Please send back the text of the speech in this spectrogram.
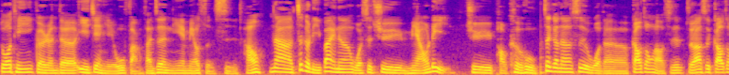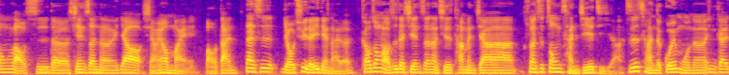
多听一个人的意见也无妨，反正你也没有损失。好，那这个礼拜呢，我是去苗栗。去跑客户，这个呢是我的高中老师，主要是高中老师的先生呢要想要买保单，但是有趣的一点来了，高中老师的先生呢，其实他们家算是中产阶级啊，资产的规模呢应该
